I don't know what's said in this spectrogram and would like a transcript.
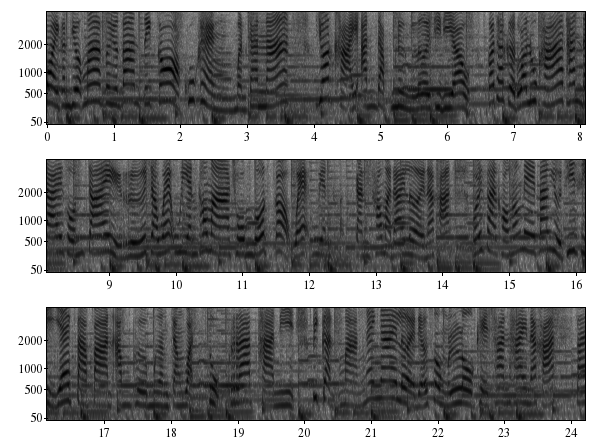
ปล่อยกันเยอะมากโตโยต้าติดก็คู่แข่งเหมือนกันนะ ยอดขายอันดับหนึ่งเลยทีเดียว ก็ถ้าเกิดว่าลูกค้าท่านใดสนใจ หรือจะแวะเวียนเข้ามาชมรถก็แวะเวียน กันเข้ามาได้เลยนะคะ บริษัทของน้องเนตั้งอยู่ที่4แยกตาปานอำเภอเมืองจังหวัดสุราษฎร์ธานี พิกัดมาง่าย ๆ เลย เดี๋ยวส่งโลเคชันให้นะคะ แต่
